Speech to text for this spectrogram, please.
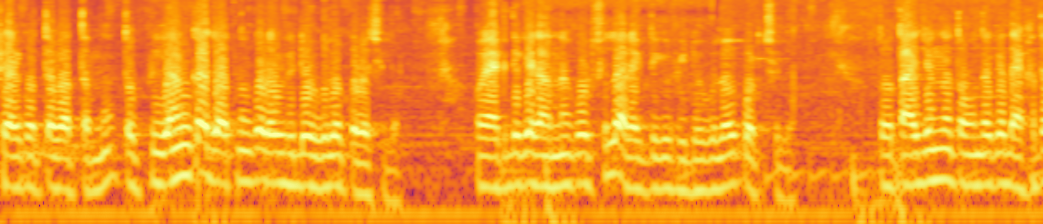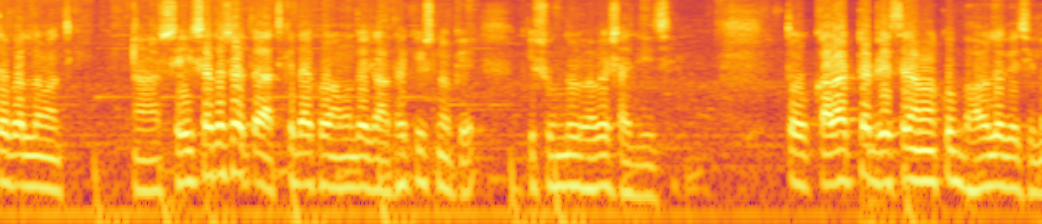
শেয়ার করতে পারতাম না। তো প্রিয়াঙ্কা যত্ন করে ভিডিওগুলো করেছিল। ও একদিকে রান্না করছিল আর একদিকে ভিডিওগুলোও করছিল। তো তাই জন্য তোমাদেরকে দেখাতে পারলাম আজকে। আর সেই সাথে সাথে আজকে দেখো আমাদের রাধাকৃষ্ণকে কি সুন্দরভাবে সাজিয়েছে। তো কালারটা ড্রেসের আমার খুব ভালো লেগেছিল।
